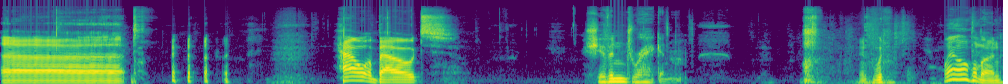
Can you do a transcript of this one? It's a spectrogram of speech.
Uh. How about Shivan dragon. well, hold on.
